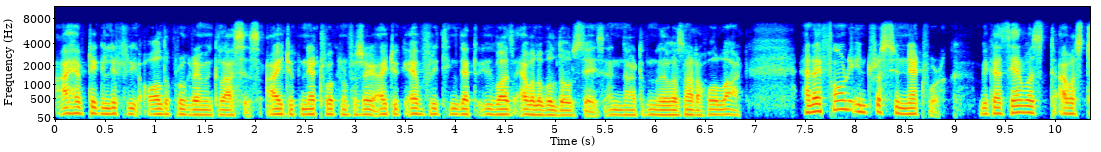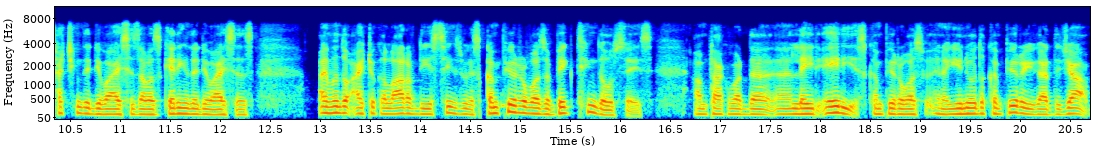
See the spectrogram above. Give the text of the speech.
I have taken literally all the programming classes. I took network infrastructure. I took everything that was available those days, and not there was not a whole lot. And I found interest in network because there was I was touching the devices. I was getting the devices even though I took a lot of these things because computer was a big thing those days. I'm talking about the uh, late 80s. Computer was, you know, you know the computer, you got the job.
